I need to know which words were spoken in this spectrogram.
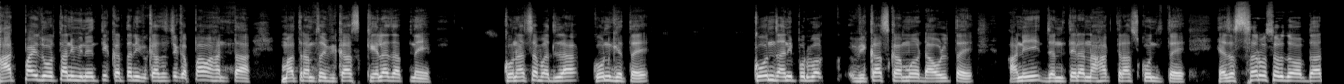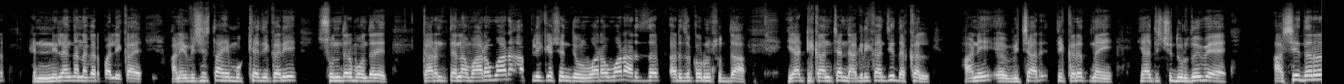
हातपाय जोडताना विनंती करताना विकासाची गप्पा हाणता मात्र आमचा विकास केला जात नाही. कोणाचा बदला कोण घेत आहे कोण जाणीवपूर्वक विकास कामं डावलत आहे आणि जनतेला नाहक त्रास कोण देत आहे याचा सर्व सर्व जबाबदार हे निलंगा नगरपालिका आहे. आणि विशेषतः हे मुख्य अधिकारी सुंदर बोंदर आहेत. कारण त्यांना वारंवार ॲप्लिकेशन देऊन वारंवार अर्ज अर्ज करून सुद्धा या ठिकाणच्या नागरिकांची दखल आणि विचार ते करत नाही हे अतिशय दुर्दैवी आहे. असे जर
